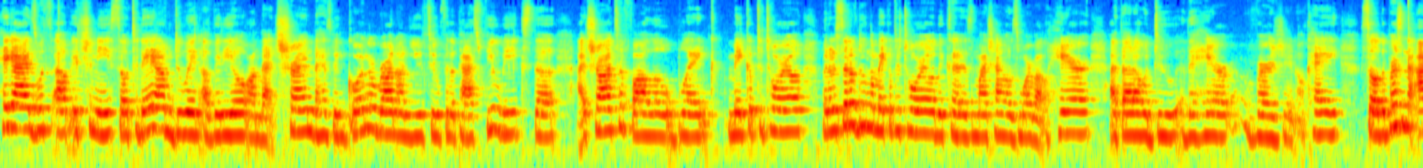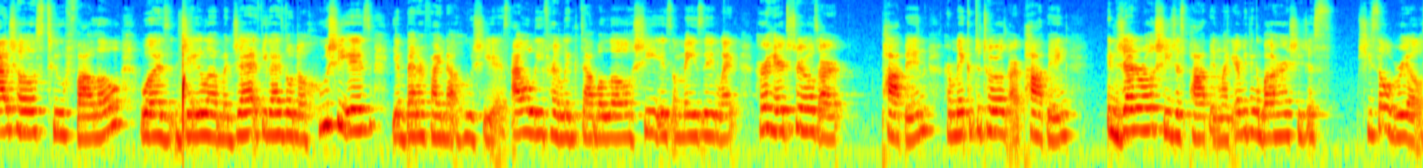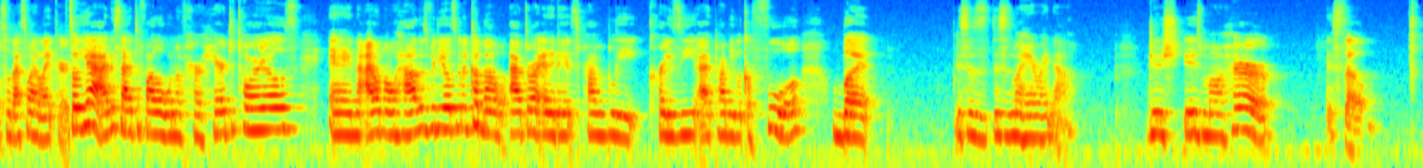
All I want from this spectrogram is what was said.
Hey guys, what's up? It's Shaneice. So today I'm doing a video on that trend that has been going around on YouTube for the past few weeks. The I tried to follow blank makeup tutorial, but instead of doing a makeup tutorial because my channel is more about hair, I thought I would do the hair version, okay? So the person that I chose to follow was Jaelah Majette. If you guys don't know who she is, you better find out who she is. I will leave her link down below. She is amazing. Like her hair tutorials are popping. Her makeup tutorials are popping. In general, she's just popping. Like everything about her, she just, she's so real. So that's why I like her. So yeah, I decided to follow one of her hair tutorials. And I don't know how this video is to come out after I edit it. It's probably crazy. I probably look a fool. But this is, this is my hair right now. This is my hair. So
